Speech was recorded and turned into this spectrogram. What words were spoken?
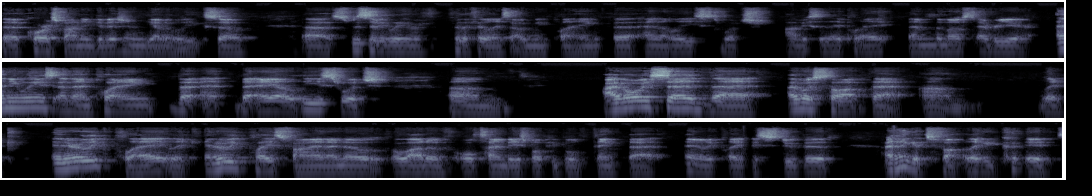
the corresponding division in the other league. So uh, specifically for the Phillies, I would be playing the NL East, which obviously they play them the most every year, anyways, and then playing the the AL East, which um, I've always said that I've always thought that um, like interleague play, like interleague play is fine. I know a lot of old time baseball people think that interleague play is stupid. I think it's fun. Like it could, it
